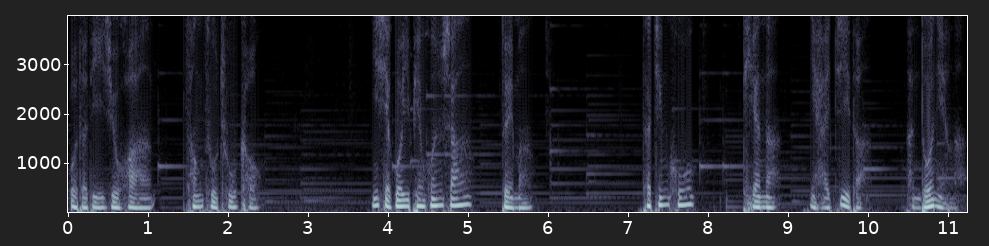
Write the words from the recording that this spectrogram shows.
我的第一句话仓促出口：“你写过一篇婚纱，对吗？”他惊呼：“天哪，你还记得？很多年了。”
